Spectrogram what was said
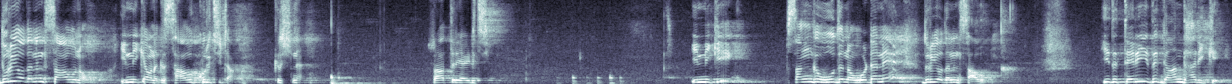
துரியோதனன் சாவுனோம். இன்னைக்கு அவனுக்கு சாவு குறிச்சிட்டான். கிருஷ்ணன். ராத்திரி ஆயிடுச்சு. இன்னைக்கு சங்கு ஊதுன உடனே துரியோதனன் சாவு. இது தெரியுது காந்தாரிக்கு.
